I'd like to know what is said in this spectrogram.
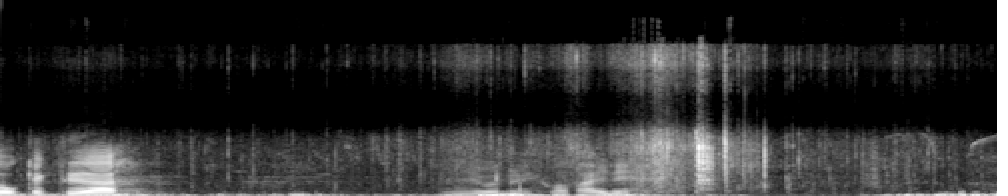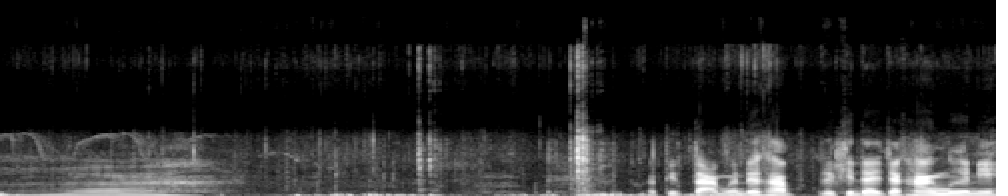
ตกจักเทื่อนี่วันไหนขออภัยนี่อ่า ก็ติดตามกันด้วยครับเรื่องสิได้จักห้างมือนี่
